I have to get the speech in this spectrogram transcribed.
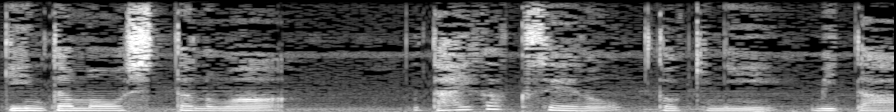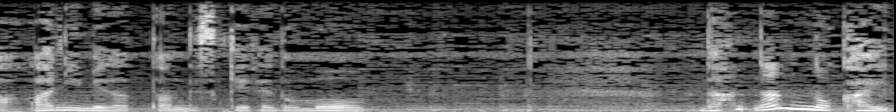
銀玉を知ったのは大学生の時に見たアニメだったんですけれども何の回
